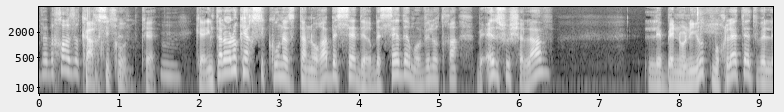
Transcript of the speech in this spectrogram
ובכל זאת... קח אני חושב- סיכון, כן. כן, אם אתה לא לוקח סיכון, אז אתה נורא בסדר. בסדר מוביל אותך באיזשהו שלב לבינוניות מוחלטת ול,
